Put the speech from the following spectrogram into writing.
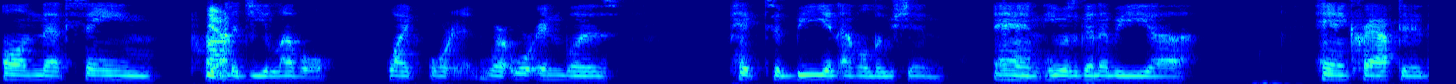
on that same Yeah. prodigy level like Orton, where Orton was picked to be an evolution and he was going to be uh, handcrafted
